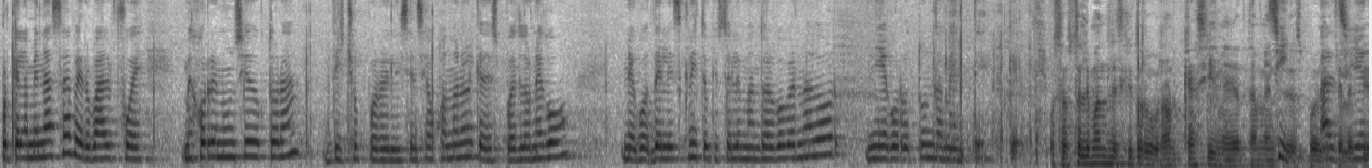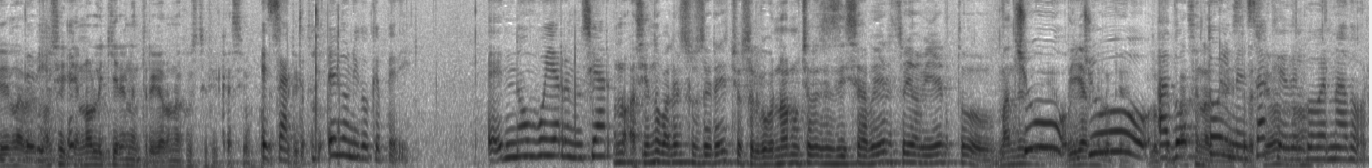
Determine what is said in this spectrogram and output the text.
porque la amenaza verbal fue, mejor renuncia, doctora, dicho por el licenciado Juan Manuel, que después lo negó, negó del escrito que usted le mandó al gobernador, niego rotundamente que O sea, usted le manda el escrito al gobernador casi inmediatamente Sí, después de que le piden la siguiente día. renuncia y que Eh, no le quieren entregar una justificación. por Exacto, escrito. es lo único que pedí. Eh, no voy a renunciar. Bueno, haciendo valer sus derechos. El gobernador muchas veces dice, a ver, estoy abierto, manden, Yo, yo lo que, lo que pasa en la adopto el administración", mensaje del gobernador.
